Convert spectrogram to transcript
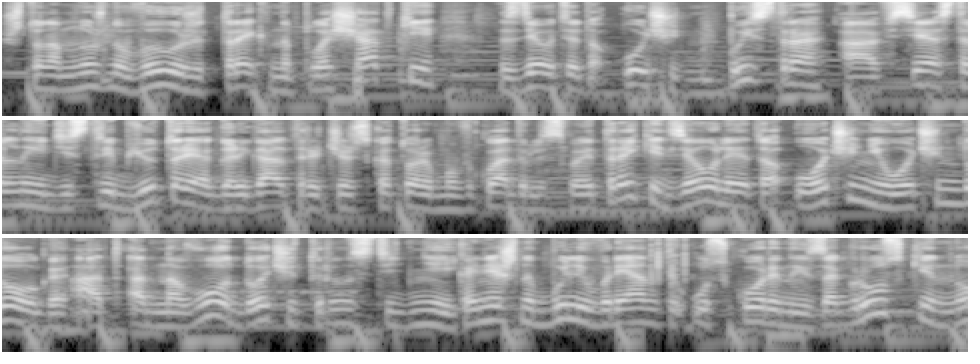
что нам нужно выложить трек на площадке, сделать это очень быстро, а все остальные дистрибьюторы, агрегаторы, через которые мы выкладывали свои треки, делали это очень и очень долго, от 1 до 14 дней. Конечно, были варианты ускоренной загрузки, но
